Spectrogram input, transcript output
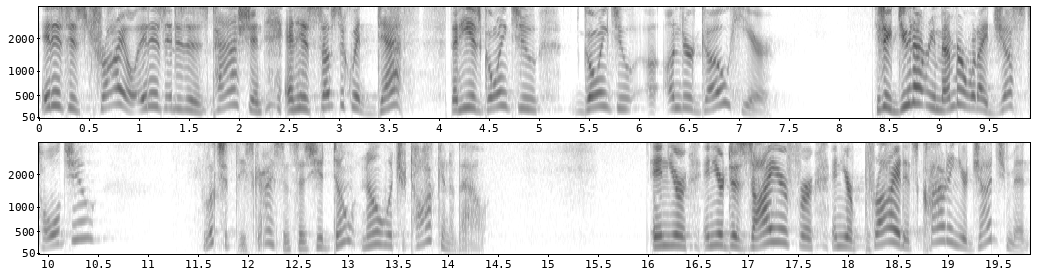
it is his trial, it is, it is his passion and his subsequent death that he is going to, going to uh, undergo here. He said, Do you not remember what I just told you? He looks at these guys and says, You don't know what you're talking about. In your, in your desire for, and your pride, it's clouding your judgment.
